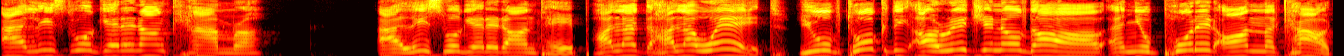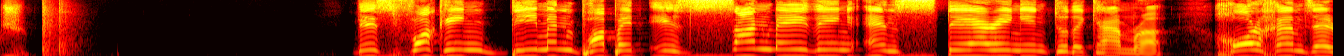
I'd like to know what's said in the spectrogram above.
At least we'll get it on camera. At least we'll get it on tape. Hala, hala, wait. You took the original doll and you put it on the couch. This fucking demon puppet is sunbathing and staring into the camera. Jorgem zer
